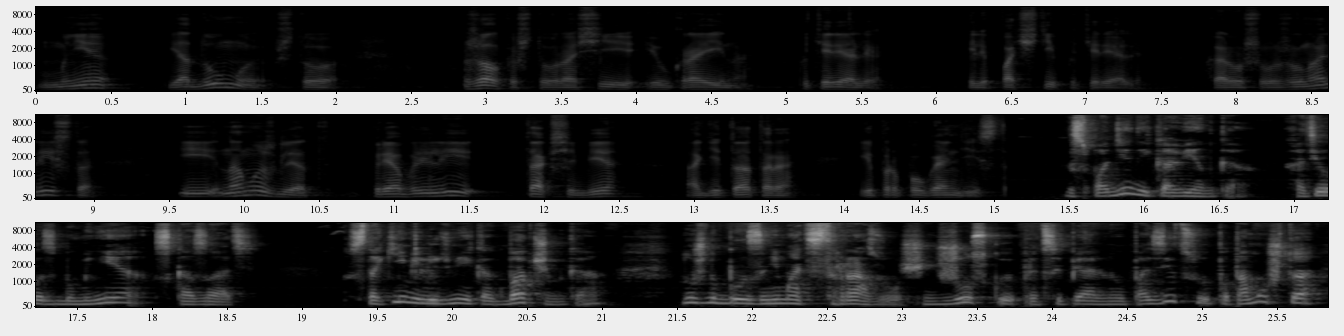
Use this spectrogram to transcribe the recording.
мне, я думаю, что жалко, что Россия и Украина потеряли или почти потеряли хорошего журналиста. И, на мой взгляд, приобрели так себе агитатора и пропагандиста. Господин Яковенко, хотелось бы мне сказать, с такими людьми, как Бабченко, нужно было занимать сразу очень жесткую принципиальную позицию, потому что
